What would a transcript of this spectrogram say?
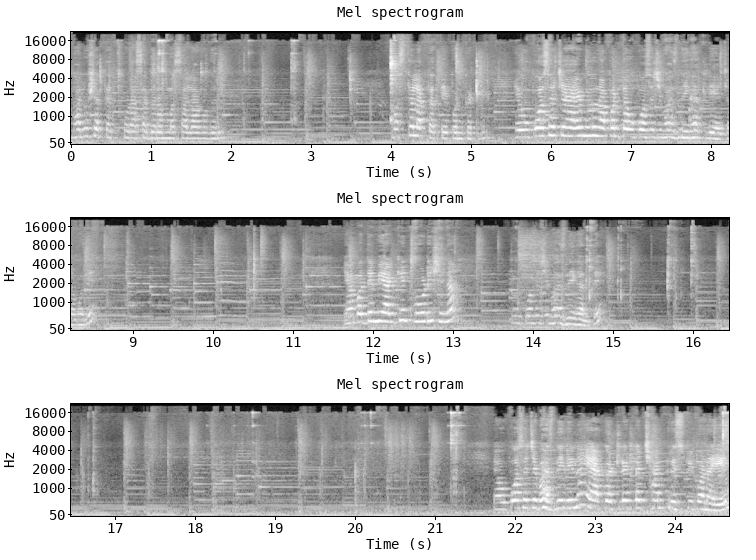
घालू शकतात थोडासा गरम मसाला वगैरे. मस्त लागतात ते पण कटले. हे उपवासाचे आहे म्हणून आपण त्या उपवासाची भाजणी घातली याच्यामध्ये. यामध्ये मी आणखी थोडीशी ना उपवासाची भाजणी घालते. या उपवासाच्या भाजणीने ना या कटलेटला छान क्रिस्पीपणा येईल.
